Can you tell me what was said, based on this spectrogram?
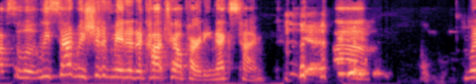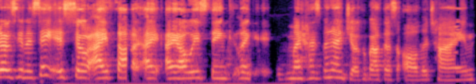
absolutely we said we should have made it a cocktail party next time Yeah. um, what I was gonna say is, so I thought I, I always think like my husband and I joke about this all the time.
